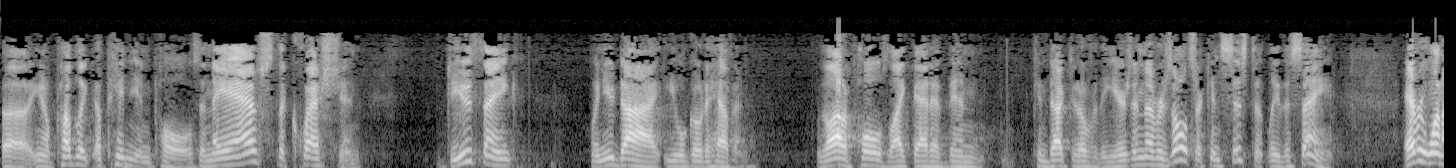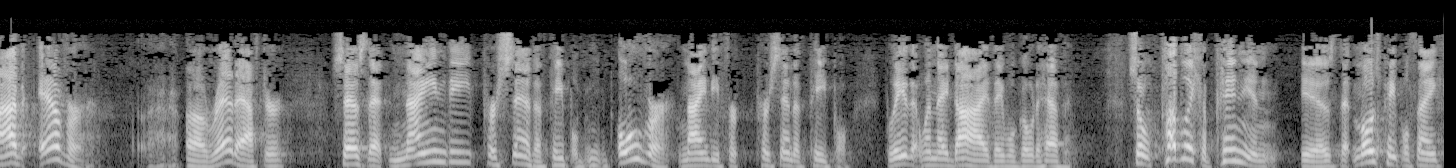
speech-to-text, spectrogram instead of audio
uh, you know, public opinion polls, and they ask the question, do you think when you die you will go to heaven? A lot of polls like that have been conducted over the years, and the results are consistently the same. Everyone I've ever uh, read after says that 90% of people, over 90% of people, believe that when they die they will go to heaven. So public opinion is that most people think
